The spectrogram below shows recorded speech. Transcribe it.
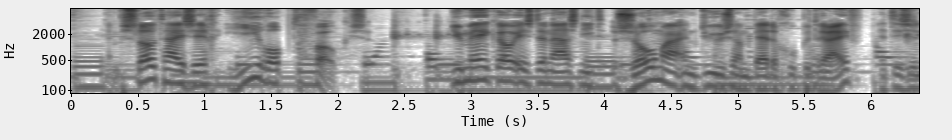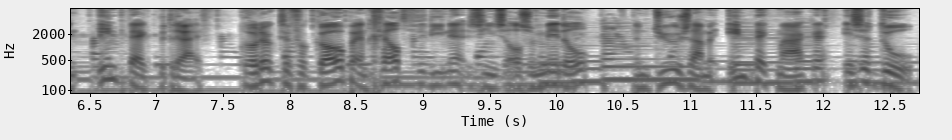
en besloot hij zich hierop te focussen. Jumeco is daarnaast niet zomaar een duurzaam beddengoedbedrijf, het is een impactbedrijf. Producten verkopen en geld verdienen zien ze als een middel, een duurzame impact maken is het doel.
